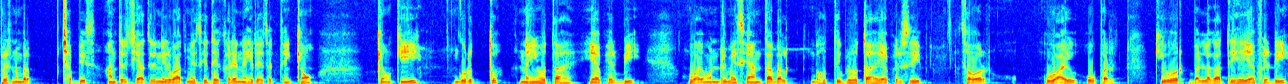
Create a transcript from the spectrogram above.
प्रश्न नंबर 26 अंतरिक्ष यात्री निर्वात में सीधे खड़े नहीं रह सकते, क्यों? क्योंकि गुरुत्व नहीं होता है या फिर बी वायुमंडल में श्यांता बल बहुत तीव्र होता है या फिर सी सौर वायु ऊपर की ओर बल लगाती है या फिर डी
